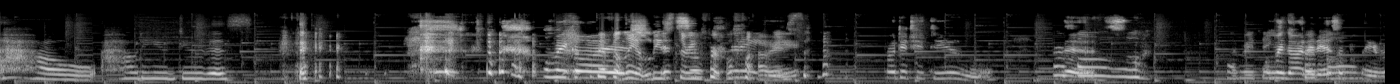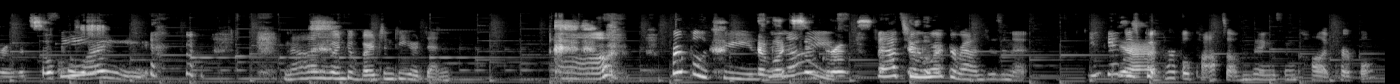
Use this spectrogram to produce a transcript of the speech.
How? How do you do this? Oh my god. Definitely at least it's through so purple pretty. flowers. How did you do? Purple. Everything. Oh my god, it is a playroom. It's so See? kawaii. Now I'm going to barge into your den. Aww. Purple trees. It looks nice. so gross. That's your look- workaround, isn't it? You can't Yeah. just put purple pots on things and call it purple.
